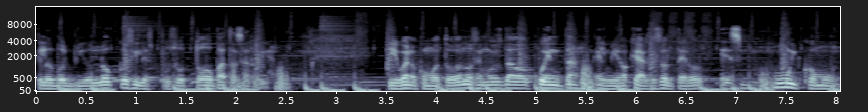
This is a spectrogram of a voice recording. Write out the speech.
que los volvió locos y les puso todo patas arriba. Y bueno, como todos nos hemos dado cuenta, el miedo a quedarse soltero es muy común,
